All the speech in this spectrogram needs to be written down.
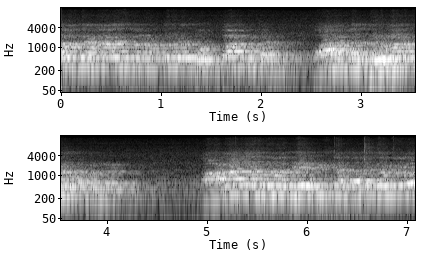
చాలా మంది గొప్ప అనుకుంటారు. వాళ్ళంత అనుకుంటారు. ఆ అనాథాశ్రమం నేర్పించిన తల్లిదండ్రులు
